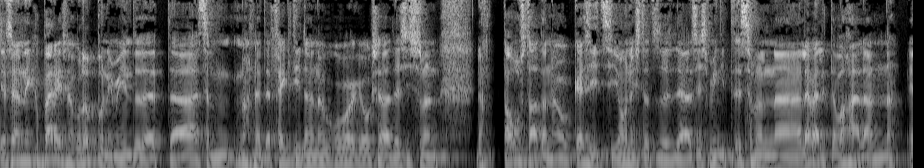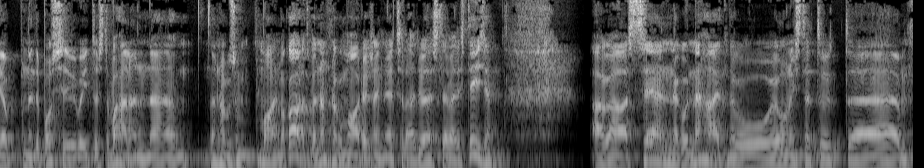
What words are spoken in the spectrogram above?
ja see on ikka päris nagu lõpuni mindud, et äh, seal on noh, need efektid on nagu kogu aeg jooksevad ja siis sul on noh, taustad on nagu käsitsi joonistatud ja siis mingid, sul on levelite vahel on ja nende bossi võitluste vahel on noh, nagu see maailmakaart või noh, nagu Marios on ju, et sa lähed ühest levelist teise aga see on nagu näha, et nagu joonistatud äh,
